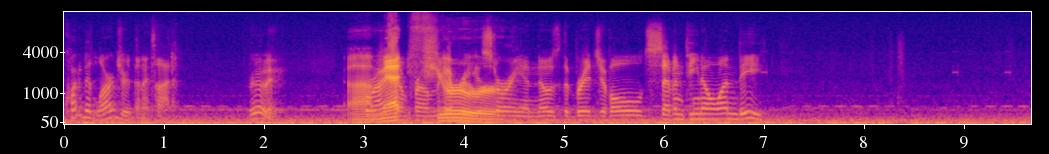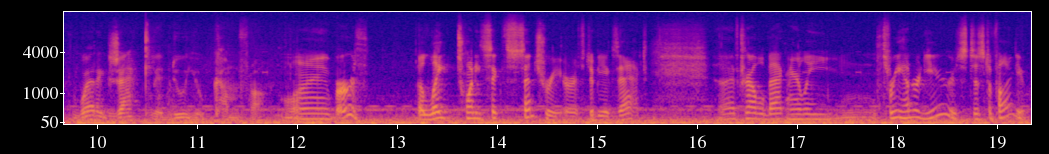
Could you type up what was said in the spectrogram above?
quite a bit larger than I thought. Really? Uh, Where I Matt come from, every Fuhrer. historian knows the bridge of old 1701D. Where exactly do you come from? My Earth. The late 26th century Earth, to be exact. I've traveled back nearly 300 years just to find you.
